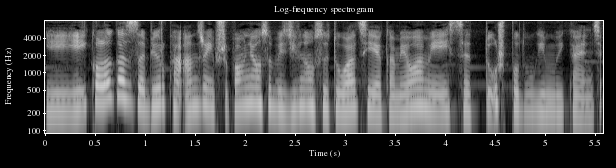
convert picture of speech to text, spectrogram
i jej kolega z zabiórka Andrzej przypomniał sobie dziwną sytuację, jaka miała miejsce tuż po długim weekendzie.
